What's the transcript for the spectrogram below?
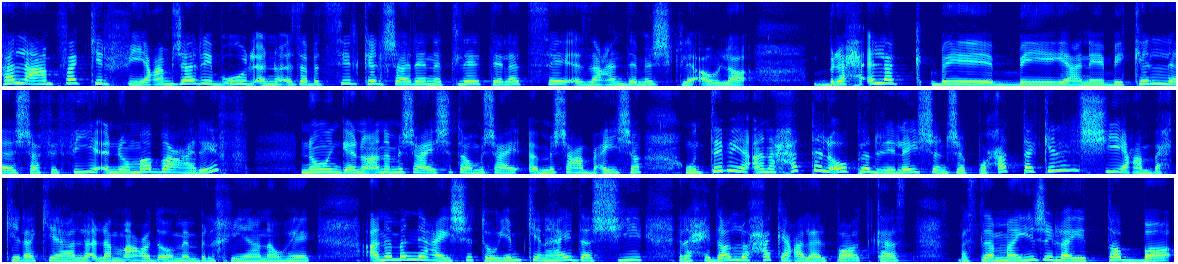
هلا عم بفكر فيه عم جرب أقول إنه إذا بتصير كل شهرين ثلاثة لا تسي إذا عندي مشكلة أو لا رح لك. يعني بكل شفافية إنه ما بعرف knowing إنه أنا مش عايشتها ومش عاي... مش عم بعيشها وانتبه أنا حتى الاوبن ريليشن شيب وحتى كل شيء عم بحكي لك إياه هلا لما أقعد أؤمن بالخيانة وهيك أنا مني عايشته ويمكن هيدا الشيء رح يضله حكي على البودكاست بس لما يجي ليتطبق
